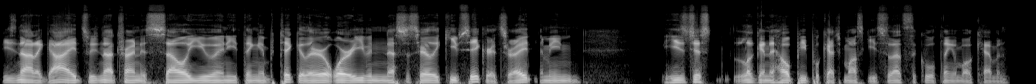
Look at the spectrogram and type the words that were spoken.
he's not a guide, so he's not trying to sell you anything in particular or even necessarily keep secrets, right? I mean, he's just looking to help people catch muskies. So that's the cool thing about Kevin.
